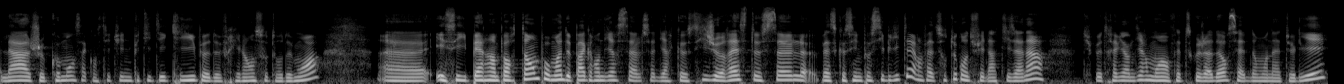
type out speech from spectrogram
là, je commence à constituer une petite équipe de freelance autour de moi. Et c'est hyper important pour moi de ne pas grandir seul. C'est-à-dire que si je reste seule, parce que c'est une possibilité, en fait, surtout quand tu fais l'artisanat, tu peux très bien dire, moi, en fait, ce que j'adore, c'est être dans mon atelier.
